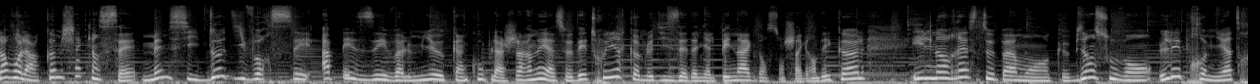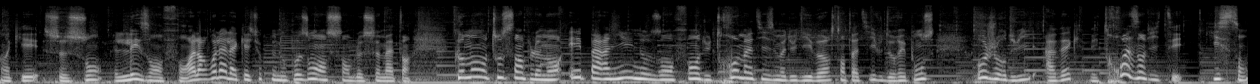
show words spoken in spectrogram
Alors voilà, comme chacun sait, même si deux divorcés apaisés valent mieux qu'un couple acharné à se détruire, comme le disait Daniel Pénac dans son chagrin d'école, il n'en reste pas moins que bien souvent, les premiers à trinquer, ce sont les enfants. Alors voilà la question que nous nous posons ensemble ce matin. Comment tout simplement épargner nos enfants du traumatisme du divorce? Tentative de réponse aujourd'hui avec mes trois invités qui sont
